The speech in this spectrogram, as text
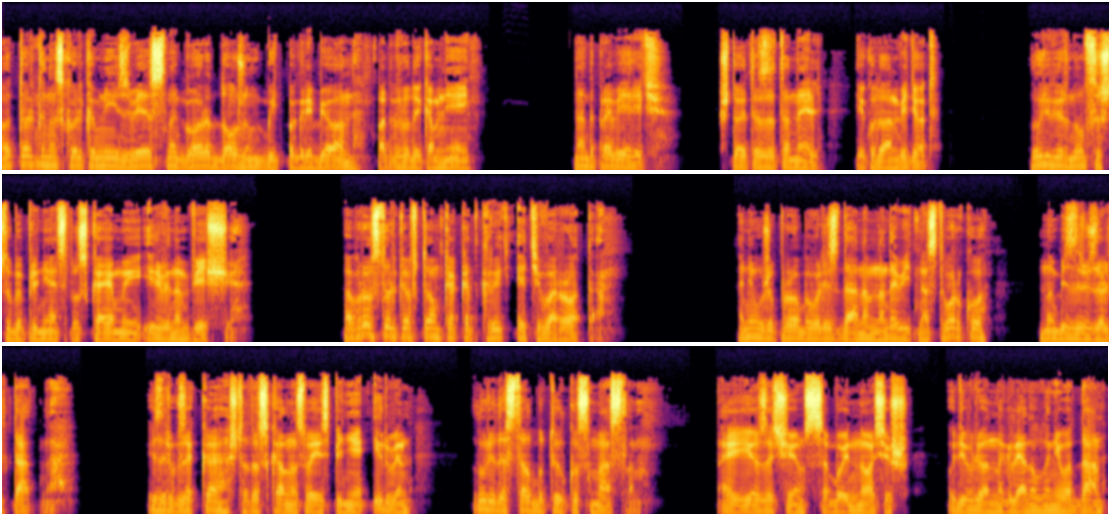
Вот только, насколько мне известно, город должен быть погребен под грудой камней. Надо проверить, что это за тоннель и куда он ведет. Лури вернулся, чтобы принять спускаемые Ирвином вещи. Вопрос только в том, как открыть эти ворота. Они уже пробовали с Даном надавить на створку — но безрезультатно. Из рюкзака, что таскал на своей спине Ирвин, Лури достал бутылку с маслом. «А ее зачем с собой носишь?» — удивленно глянул на него Дан.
